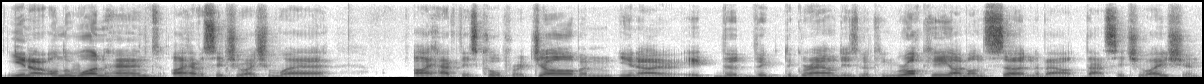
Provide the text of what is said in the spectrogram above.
you know, on the one hand, I have a situation where I have this corporate job and, you know, it, the, the, the ground is looking rocky. I'm uncertain about that situation.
